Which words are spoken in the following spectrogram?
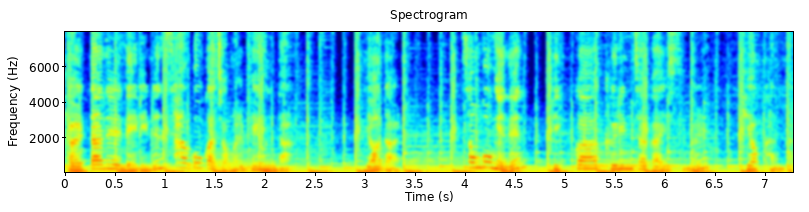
결단을 내리는 사고 과정을 배운다. 여덟, 성공에는 빛과 그림자가 있음을 기억한다.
